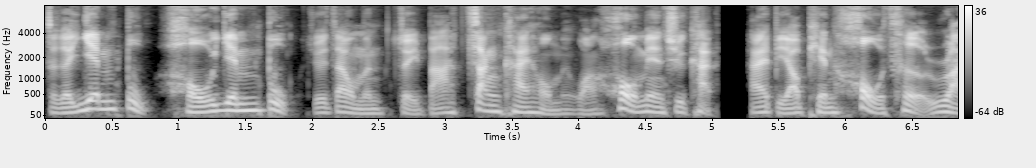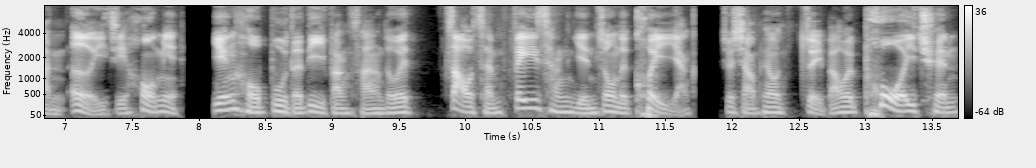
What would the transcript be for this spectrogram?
这个咽部、喉咽部，就是在我们嘴巴张开后，我们往后面去看，还比较偏后侧软腭以及后面咽喉部的地方，常常都会造成非常严重的溃疡，就小朋友嘴巴会破一圈，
